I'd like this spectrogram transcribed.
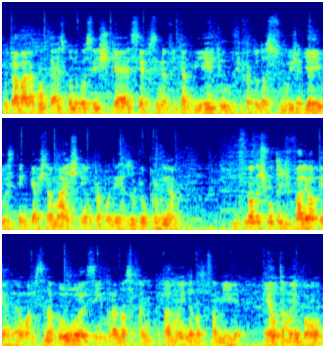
O trabalho acontece quando você esquece e a piscina fica verde ou fica toda suja suja e aí você tem que gastar mais tempo para poder resolver o problema. No final das contas, valeu a pena. É uma piscina boa, assim, para o tamanho da nossa família. É um tamanho bom.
